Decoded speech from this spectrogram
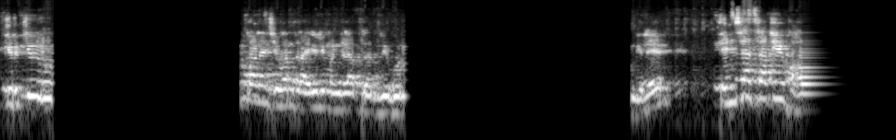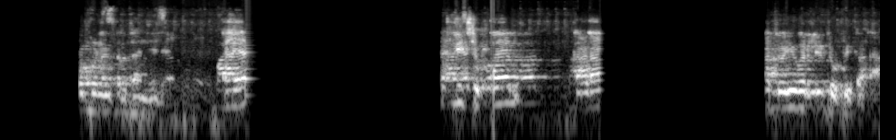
कीर्ती रूपाने जिवंत राहिलेली मंडळ आपल्याला निघून गेले. त्यांच्यासाठी भावपूर्ण श्रद्धांजली पायातली चप्पल काढा डोईवरली टोपी काढा.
